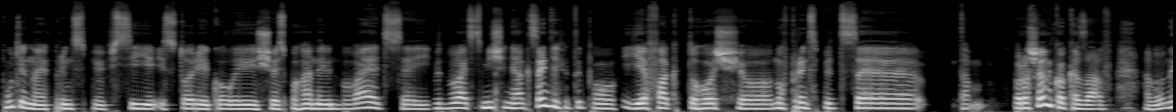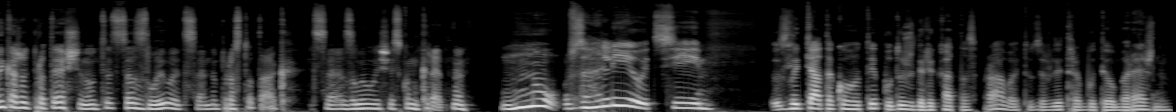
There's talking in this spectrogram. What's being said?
Путіна, і в принципі всі історії, коли щось погане відбувається, і відбувається зміщення акцентів, і типу є факт того, що ну, в принципі, це там Порошенко казав, а вони кажуть про те, що ну це, це злили, це не просто так, це злили щось конкретне. Ну, взагалі, ці злиття такого типу дуже делікатна справа, і тут завжди треба бути обережним.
